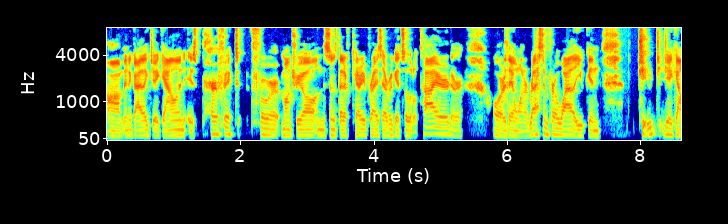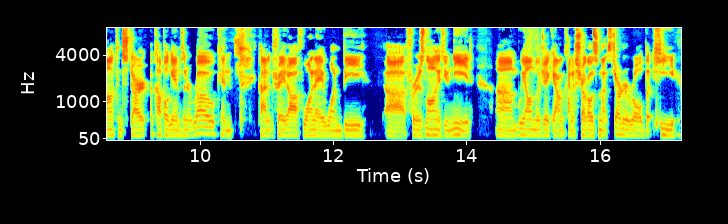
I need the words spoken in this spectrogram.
Um, and a guy like Jake Allen is perfect for Montreal in the sense that if Carey Price ever gets a little tired or or they want to rest him for a while, you can Jake Allen can start a couple games in a row, can kind of trade off one A, one B uh, for as long as you need. Um, we all know Jake Allen kind of struggles in that starter role, but he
